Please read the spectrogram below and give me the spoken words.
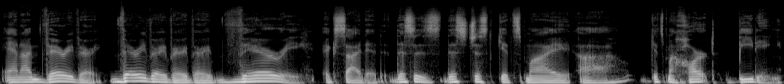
And I'm very, very, very, very, very, very, very excited. This is this just gets my uh, gets my heart beating.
